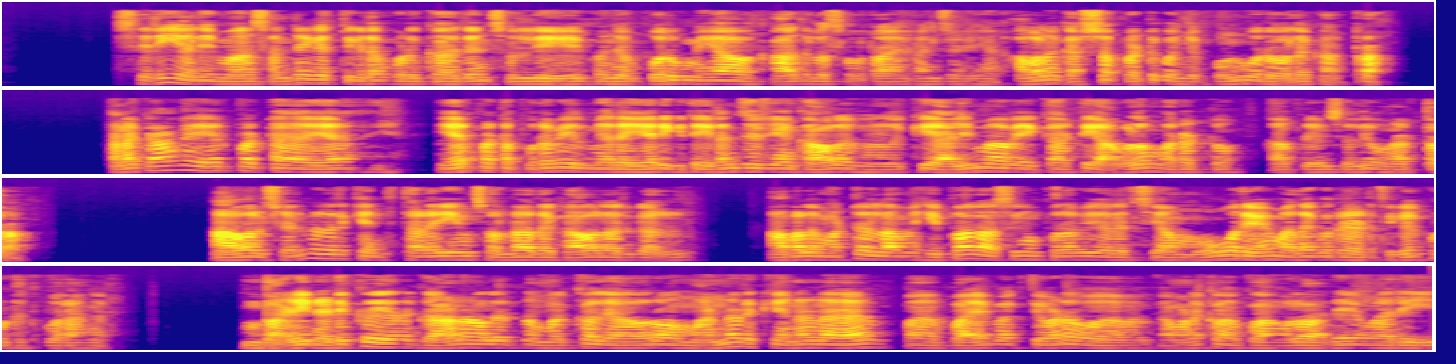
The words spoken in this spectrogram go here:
சரி அலிமா சந்தேகத்துக்கு இடம் கொடுக்காதேன்னு சொல்லி கொஞ்சம் பொறுமையா அவன் காதுல சொல்றான் இளஞ்செழியன். அவளும் கஷ்டப்பட்டு கொஞ்சம் புன்முறுவலை காட்டுறான். தனக்காக ஏற்பட்ட ஏ- ஏற்பட்ட புறவியல் மேல ஏறிக்கிட்ட இளஞ்செழியன் காவலர்களுக்கு அலிமாவை காட்டி அவளும் வரட்டும் அப்படின்னு சொல்லி உணர்த்துறான். அவள் செல்வதற்கு எந்த தடையும் சொல்லாத காவலர்கள் அவளை மட்டும் இல்லாம ஹிபாலாசுக்கும் புறவி அலட்சியம் மூவரையும் மதகுரு இடத்துக்கு கூட்டிட்டு போறாங்க. வழி நெடுக்க கானால இருந்த மக்கள் யாரும் மன்னருக்கு என்னென்ன ப- பயபக்தியோட வணக்கம் வைப்பாங்களோ அதே மாதிரி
